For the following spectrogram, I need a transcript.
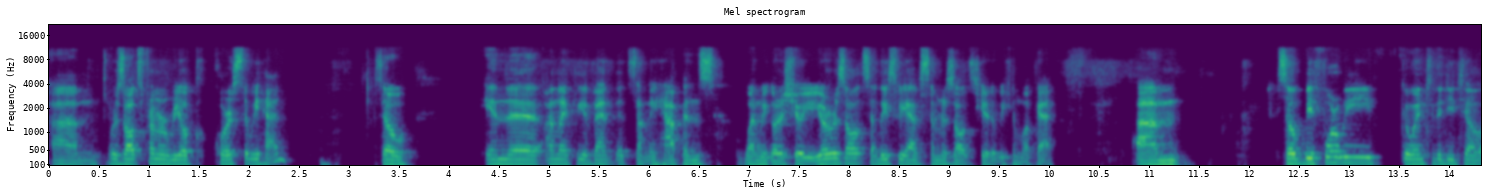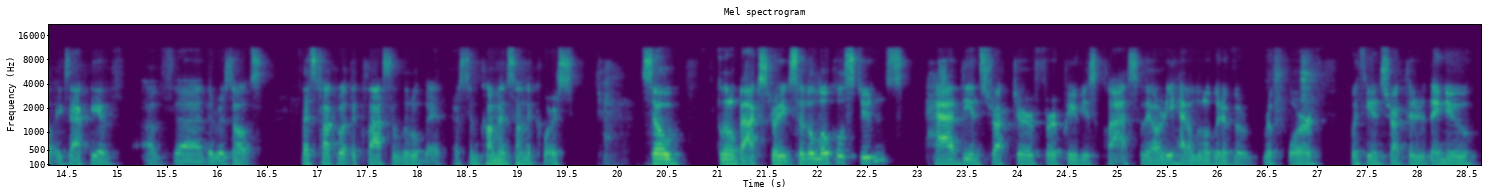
um, results from a real course that we had. So in the unlikely event that something happens when we go to show you your results, at least we have some results here that we can look at. Um, so before we go into the detail exactly of, of the, the results, let's talk about the class a little bit or some comments on the course. So a little backstory. So the local students had the instructor for a previous class. So they already had a little bit of a rapport with the instructor. They knew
